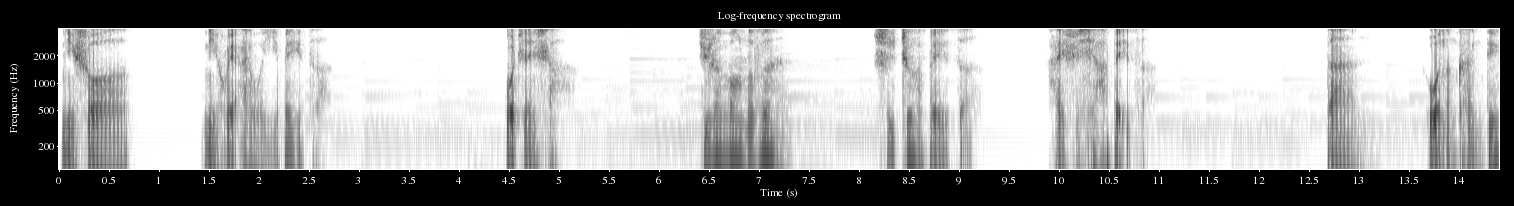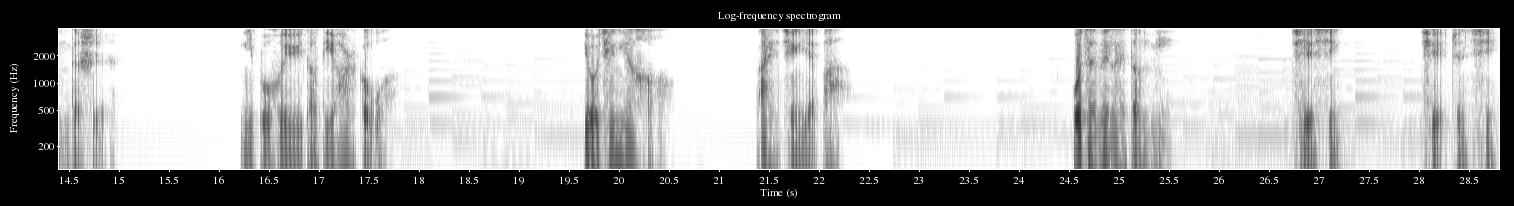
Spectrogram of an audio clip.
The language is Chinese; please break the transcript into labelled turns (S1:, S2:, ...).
S1: 你说你会爱我一辈子。我真傻居然忘了问是这辈子还是下辈子？但我能肯定的是你不会遇到第二个我。友情也好爱情也罢我在未来等你且行且珍惜。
